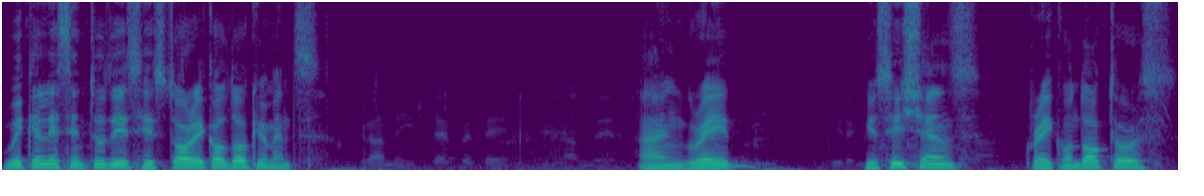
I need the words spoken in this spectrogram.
we can listen to these historical documents and great musicians, great conductors,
